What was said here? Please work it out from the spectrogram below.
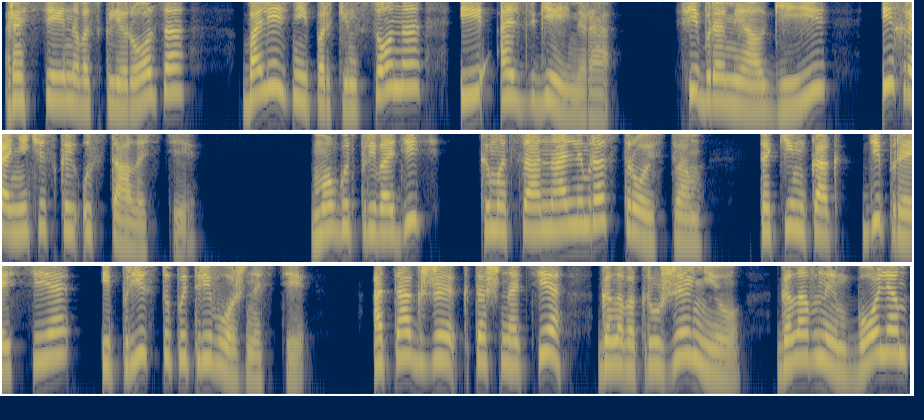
рассеянного склероза, болезней Паркинсона и Альцгеймера, фибромиалгии и хронической усталости. Могут приводить к эмоциональным расстройствам, таким как депрессия и приступы тревожности, а также к тошноте, головокружению, головным болям,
